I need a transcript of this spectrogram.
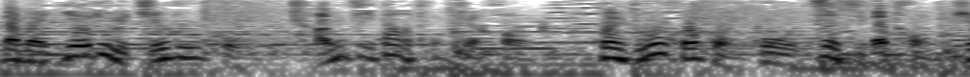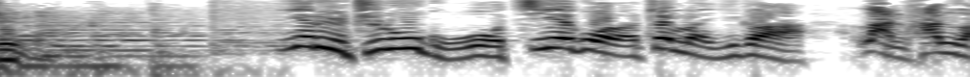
那么，耶律直鲁古承继大统之后，会如何巩固自己的统治呢？耶律直鲁古接过了这么一个。烂摊子，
